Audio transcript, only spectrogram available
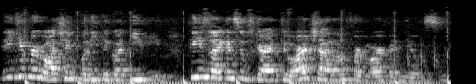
Thank you for watching Politico TV. Please like and subscribe to our channel for more videos.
